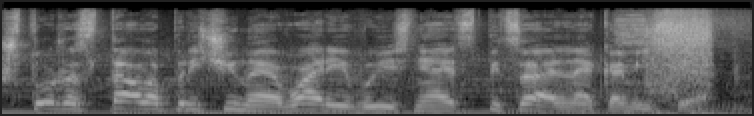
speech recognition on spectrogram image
Что же стало причиной аварии, выясняет специальная комиссия.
